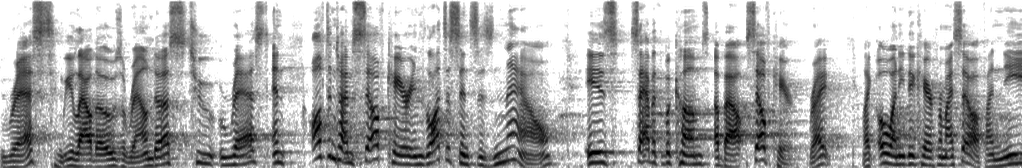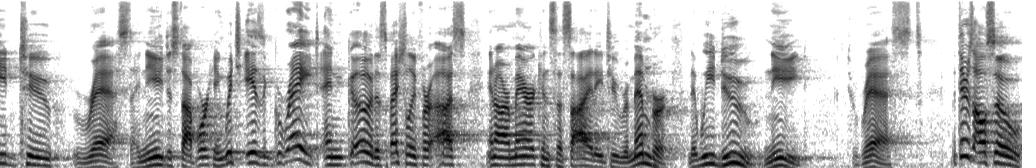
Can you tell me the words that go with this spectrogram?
rest. We allow those around us to rest. And oftentimes self-care in lots of senses now is sabbath becomes about self-care right like oh i need to care for myself i need to rest i need to stop working which is great and good especially for us in our american society to remember that we do need to rest but there's also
